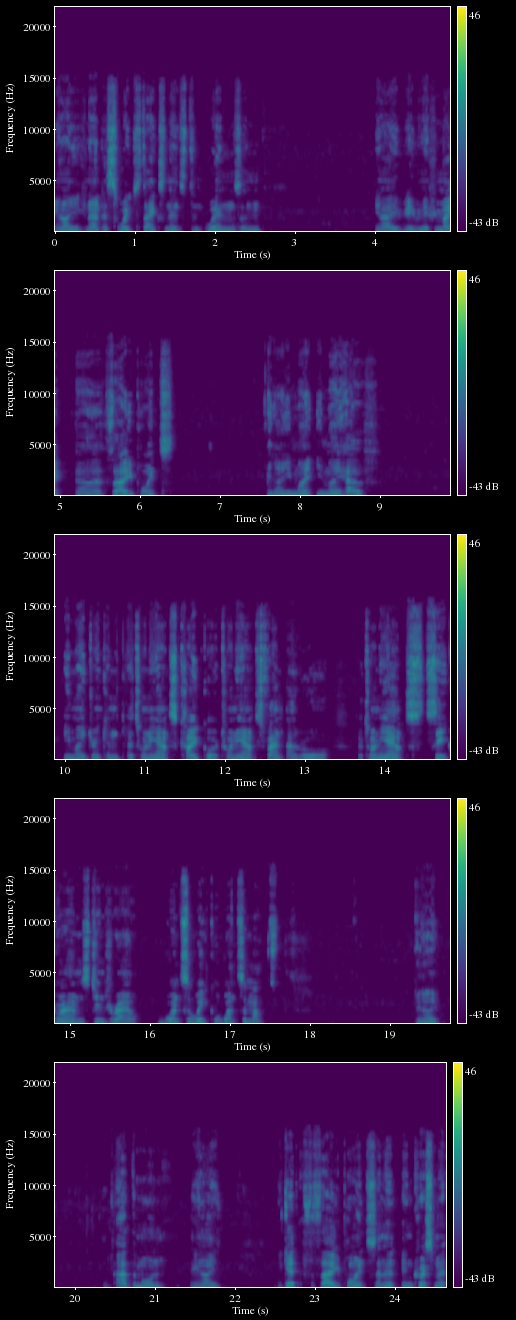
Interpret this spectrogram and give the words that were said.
you know, you can enter sweepstakes and instant wins, and you know, even if you make uh, 30 points, you know, you might you may have you may drink a 20 ounce Coke or a 20 ounce Fanta or a 20 ounce Seagram's ginger ale once a week or once a month. You know, add them on. You know, you get for 30 points, and in Christmas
